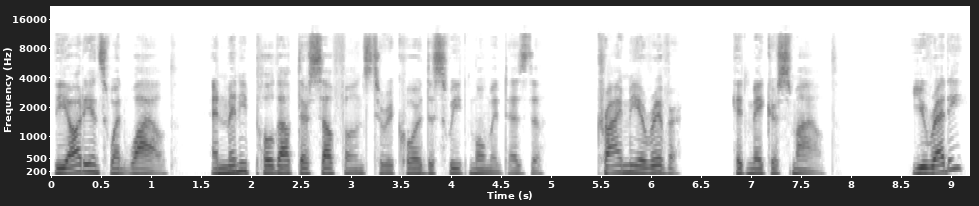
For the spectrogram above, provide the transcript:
The audience went wild, and many pulled out their cell phones to record the sweet moment as the Cry Me a River hitmaker smiled. You ready?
